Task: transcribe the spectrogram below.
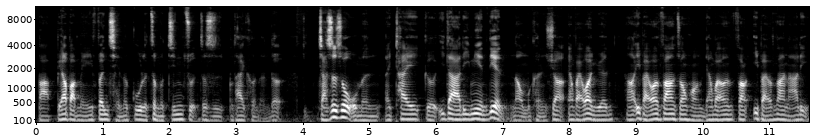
把不要把每一分钱都估的这么精准，这是不太可能的。假设说我们来开一个意大利面店，那我们可能需要两百万元，然后一百万放在装潢，两百万放一百万放在哪里？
